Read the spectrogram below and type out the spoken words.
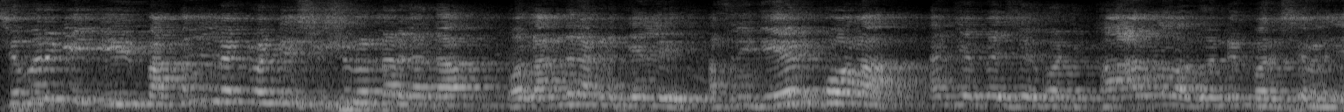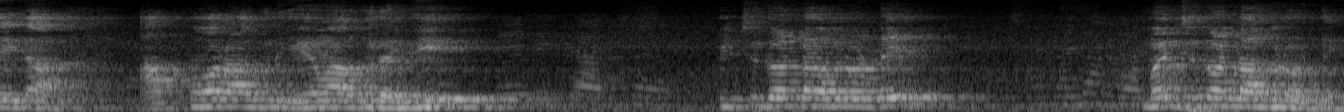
చివరికి ఈ పక్కన ఉన్నటువంటి శిష్యులు ఉన్నారు కదా వాళ్ళందరూ అక్కడికి వెళ్ళి అసలు ఇదేం కూర అని చెప్పేసి వాటి కాళ్ళు అవన్నీ పరిశీలన చేయక ఆ కూర ఆకులు ఏం ఆకులు అయ్యి? పిచ్చి దొండ ఆకులు ఉంటాయి మంచి దొండ ఆకులు ఉంటాయి.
